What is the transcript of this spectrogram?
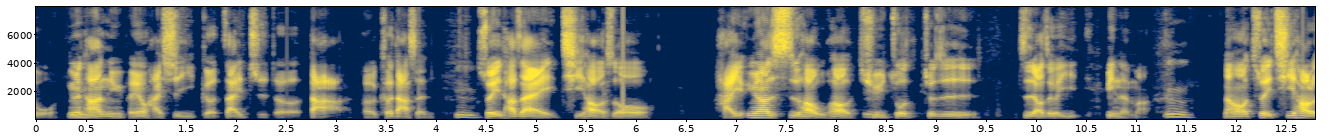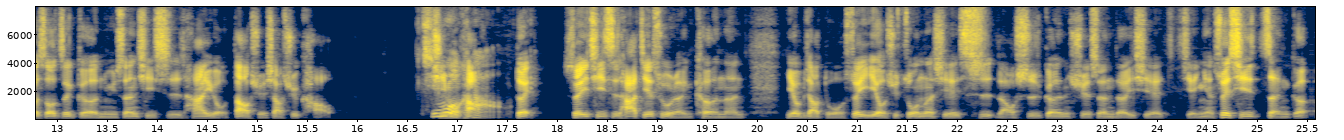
多，因为他女朋友还是一个在职的大呃科大生。嗯，所以他在七号的时候。还因为他是四号、五号去做，就是治疗这个医病人嘛。嗯，然后所以七号的时候，这个女生其实她有到学校去考期末考，对，所以其实她接触的人可能也有比较多，所以也有去做那些师老师跟学生的一些检验。所以其实整个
